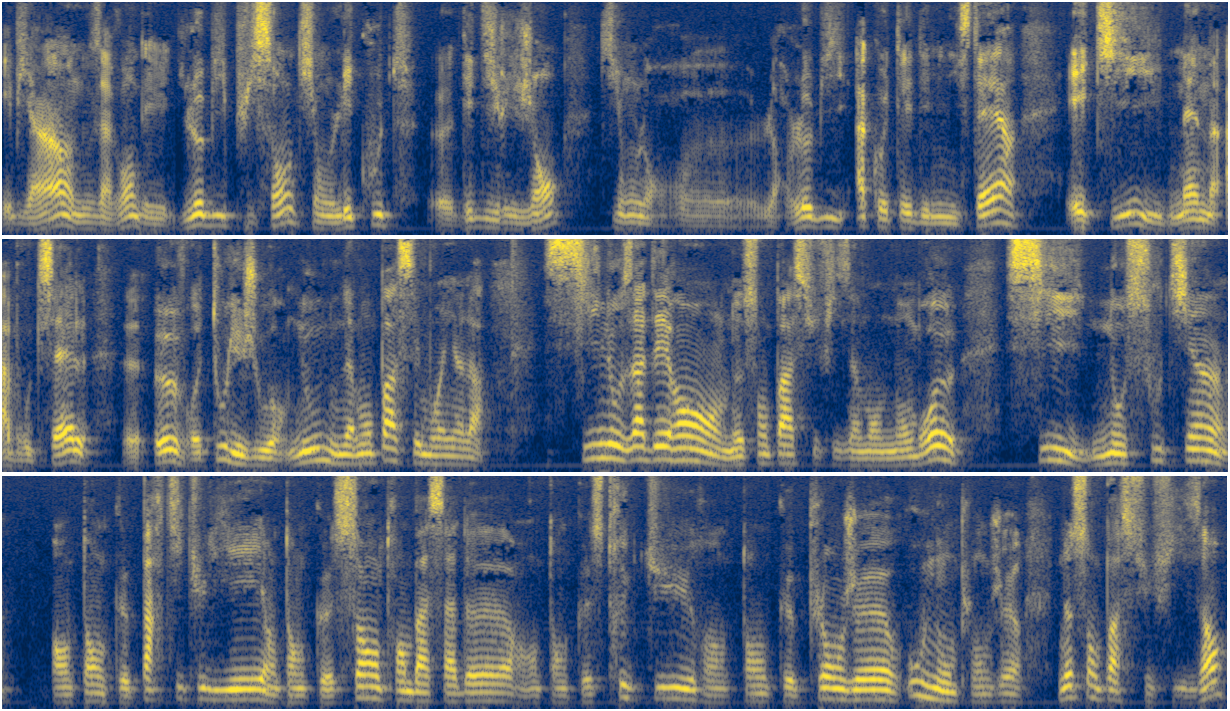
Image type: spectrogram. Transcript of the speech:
eh bien, nous avons des lobbies puissants qui ont l'écoute des dirigeants, qui ont leur, leur, lobby à côté des ministères et qui, même à Bruxelles, œuvrent tous les jours. Nous, nous n'avons pas ces moyens-là. Si nos adhérents ne sont pas suffisamment nombreux, si nos soutiens en tant que particuliers, en tant que centre ambassadeur, en tant que structure, en tant que plongeur ou non plongeur ne sont pas suffisants,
